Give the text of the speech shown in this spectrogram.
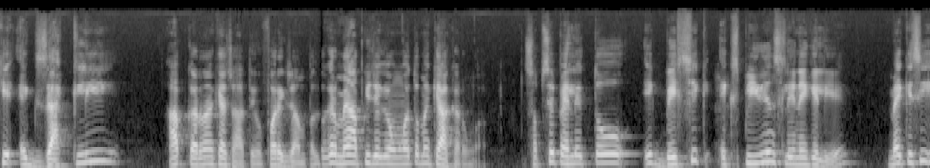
कि एग्जैक्टली exactly आप करना क्या चाहते हो. फॉर एग्ज़ाम्पल अगर मैं आपकी जगह होऊँगा तो मैं क्या करूँगा? सबसे पहले तो एक बेसिक एक्सपीरियंस लेने के लिए मैं किसी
